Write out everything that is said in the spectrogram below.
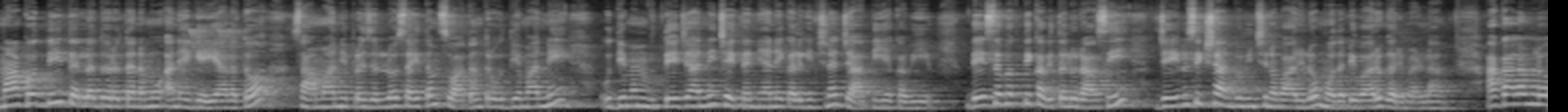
మా కొద్దీ తెల్లదొరతనము అనే గేయాలతో సామాన్య ప్రజల్లో సైతం స్వాతంత్ర ఉద్యమాన్ని ఉద్యమం ఉత్తేజాన్ని చైతన్యాన్ని కలిగించిన జాతీయ కవి. దేశభక్తి కవితలు రాసి జైలు శిక్ష అనుభవించిన వారిలో మొదటివారు గరిమెళ్ళ. ఆ కాలంలో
